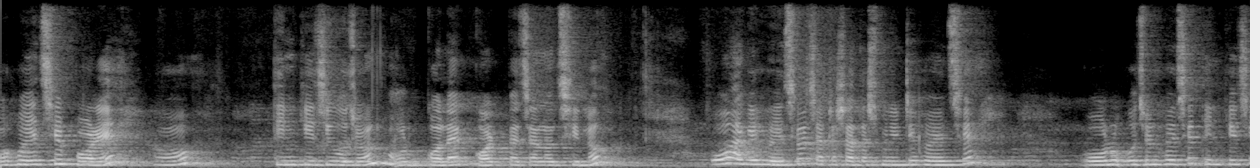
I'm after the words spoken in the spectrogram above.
ও হয়েছে পরে, ও তিন কেজি ওজন, ওর গলায় কট পেঁচানো ছিল। ও আগে হয়েছে, ও চারটা সাতাশ মিনিটে হয়েছে। ওর ওজন হয়েছে তিন কেজি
